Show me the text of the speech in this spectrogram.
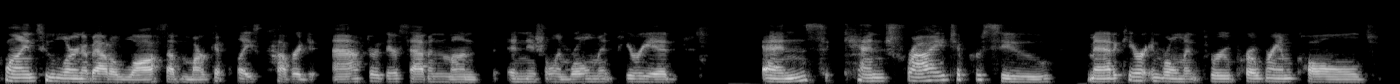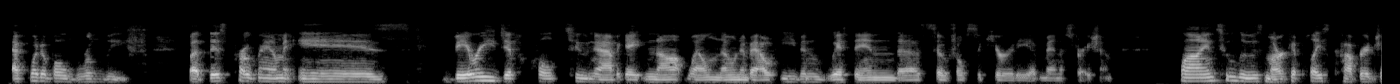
Clients who learn about a loss of marketplace coverage after their seven month initial enrollment period ends can try to pursue Medicare enrollment through a program called Equitable Relief. But this program is very difficult to navigate, not well known about even within the Social Security Administration. Clients who lose marketplace coverage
